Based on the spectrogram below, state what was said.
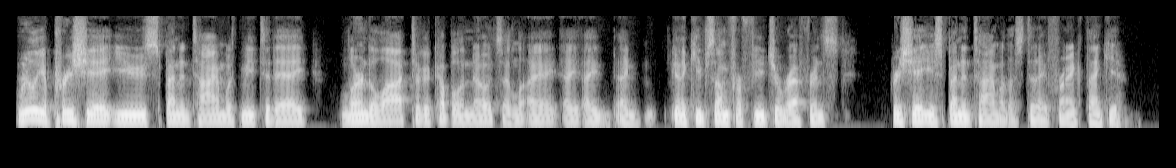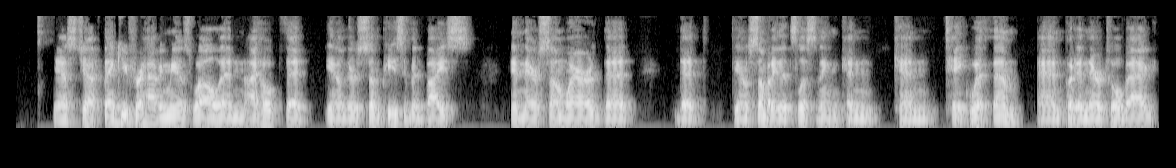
really appreciate you spending time with me today. Learned a lot. Took a couple of notes. I I I, I'm going to keep some for future reference. Appreciate you spending time with us today, Frank. Thank you. Yes, Jeff. Thank you for having me as well. And I hope that you know there's some piece of advice in there somewhere that that you know somebody that's listening can can take with them and put in their tool bag.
